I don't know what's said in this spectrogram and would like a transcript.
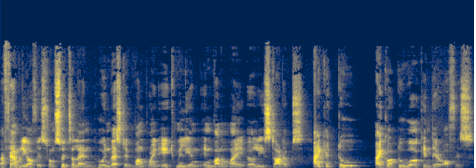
a family office from Switzerland who invested 1.8 million in one of my early startups, I get to I got to work in their office.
